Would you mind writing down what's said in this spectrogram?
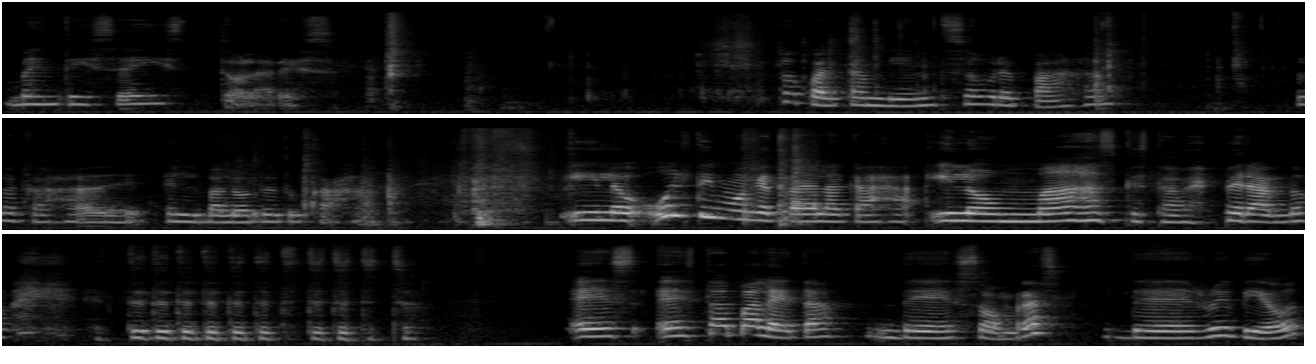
26 mm, dólares. Lo cual también sobrepasa la caja de el valor de tu caja. Y lo último que trae la caja y lo más que estaba esperando es esta paleta de sombras de Revealed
